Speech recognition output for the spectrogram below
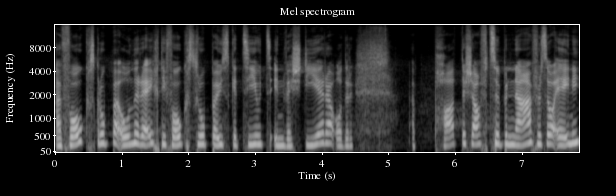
eine Volksgruppe, unerreichte Volksgruppe, uns gezielt zu investieren oder eine Patenschaft zu übernehmen für so eine,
